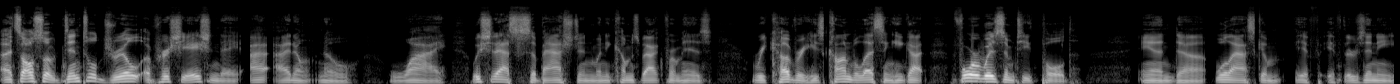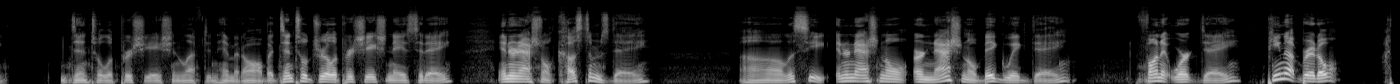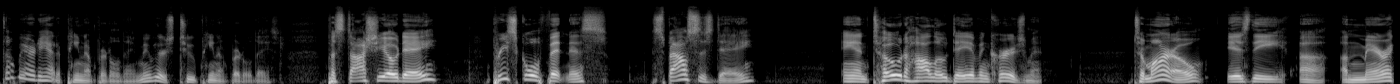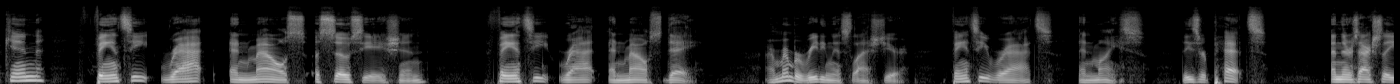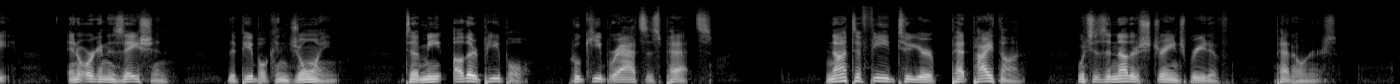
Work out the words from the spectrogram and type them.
Uh, it's also Dental Drill Appreciation Day. I, I don't know why. We should ask Sebastian when he comes back from his recovery. He's convalescing. He got four wisdom teeth pulled, and uh, we'll ask him if if there's any dental appreciation left in him at all. But Dental Drill Appreciation Day is today. International Customs Day. Uh, let's see, International or National Bigwig Day, Fun at Work Day, Peanut Brittle. I thought we already had a peanut brittle day. Maybe there's two peanut brittle days. Pistachio Day, Preschool Fitness, Spouses Day, and Toad Hollow Day of Encouragement. Tomorrow is the uh, American Fancy Rat and Mouse Association Fancy Rat and Mouse Day. I remember reading this last year. Fancy rats and mice. These are pets. And there's actually an organization that people can join to meet other people who keep rats as pets, not to feed to your pet python, which is another strange breed of pet owners.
